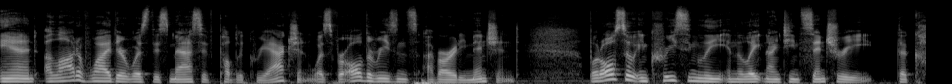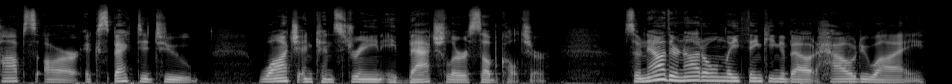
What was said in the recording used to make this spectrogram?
and a lot of why there was this massive public reaction was for all the reasons I've already mentioned. But also, increasingly in the late 19th century, the cops are expected to watch and constrain a bachelor subculture. So now they're not only thinking about how do I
